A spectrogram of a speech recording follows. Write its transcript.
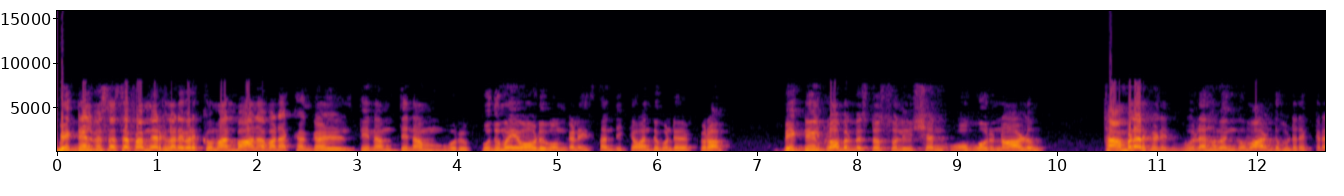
big deal business FM நேர்கள் அனைவருக்கும் அன்பான வணக்கங்கள். தினம் தினம் ஒரு புதுமையோடு உங்களை சந்திக்க வந்து கொண்டிருக்கிறோம். Big deal global business solution ஒவ்வொரு நாளும் தமிழர்களின் உலகமெங்கும் வாழ்ந்து கொண்டிருக்கிற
